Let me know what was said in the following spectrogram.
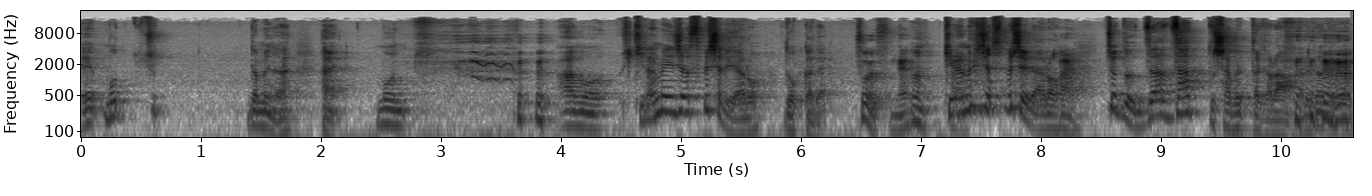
えもうちょダメだな。はい。もうあのキラメージャースペシャルやろう。どっかで。そうですね、うん、キラメージャースペシャルやろう、はい。ちょっとザザッと喋ったからあれなんだけど。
